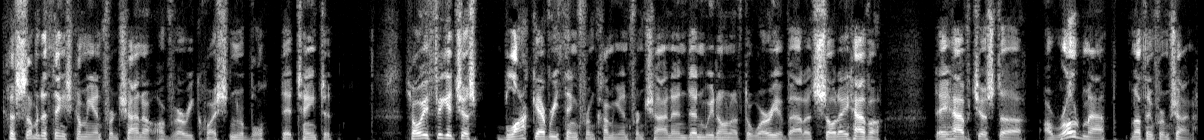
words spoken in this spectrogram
because some of the things coming in from China are very questionable. They're tainted. So we figured just block everything from coming in from China, and then we don't have to worry about it. So they have a, they have just a, a roadmap, nothing from China.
